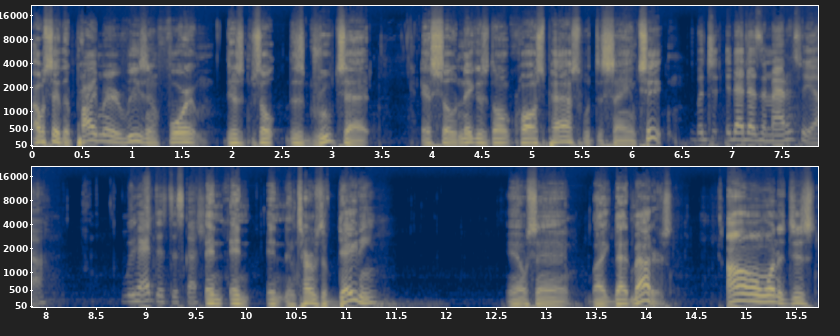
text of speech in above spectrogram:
I would say the primary reason for it, there's so this group chat is so niggas don't cross paths with the same chick. but that doesn't matter to y'all. We had this discussion. And in, in in terms of dating, you know what I'm saying? Like that matters. I don't want to just,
